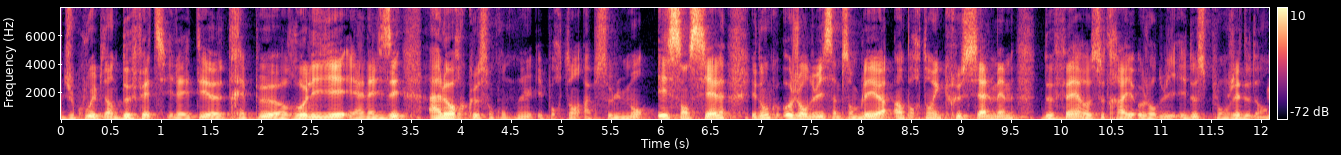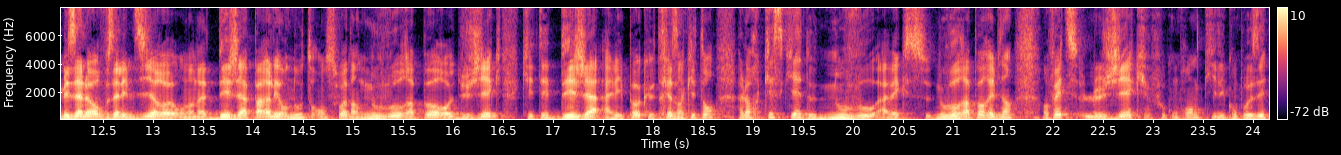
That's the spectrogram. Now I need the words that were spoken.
Du coup, et eh bien de fait, il a été euh, très peu euh, relayé et analysé alors que son contenu est pourtant absolument essentiel. Et donc aujourd'hui, ça me semblait important et crucial même de faire ce travail aujourd'hui et de se plonger dedans. Mais alors, vous allez me dire on en a déjà parlé en août en soi d'un nouveau rapport euh, du GIEC qui était déjà à l'époque très inquiétant. Alors qu'est-ce qu'il y a de nouveau avec ce nouveau rapport? Eh bien, en fait, le GIEC, il faut comprendre qu'il est composé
